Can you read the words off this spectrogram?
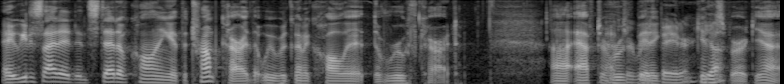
And we decided instead of calling it the Trump card, that we were going to call it the Ruth card. Uh, after, After Ruth, Ruth Bader, Bader, yeah. Ginsburg, yeah,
